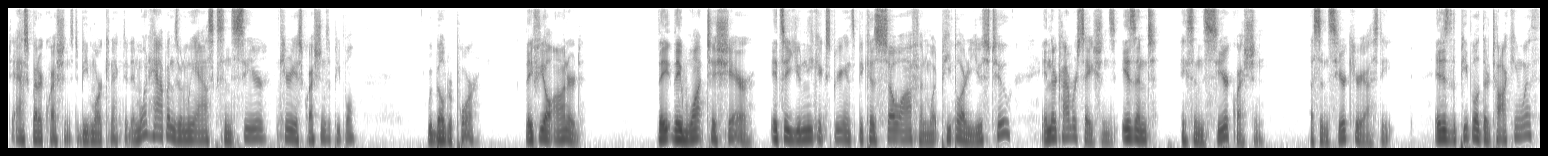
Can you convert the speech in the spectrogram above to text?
to ask better questions, to be more connected. And what happens when we ask sincere, curious questions of people? We build rapport. They feel honored. They, they want to share. It's a unique experience because so often what people are used to in their conversations isn't a sincere question, a sincere curiosity. It is the people that they're talking with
